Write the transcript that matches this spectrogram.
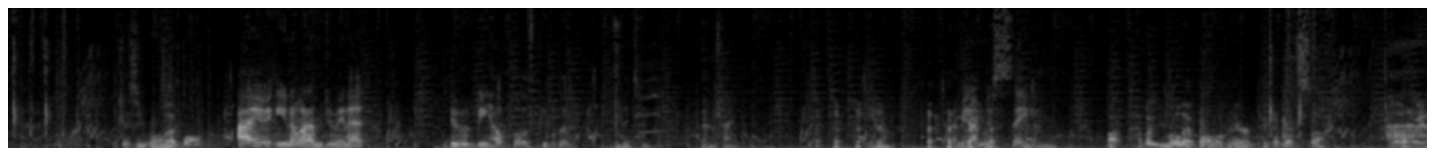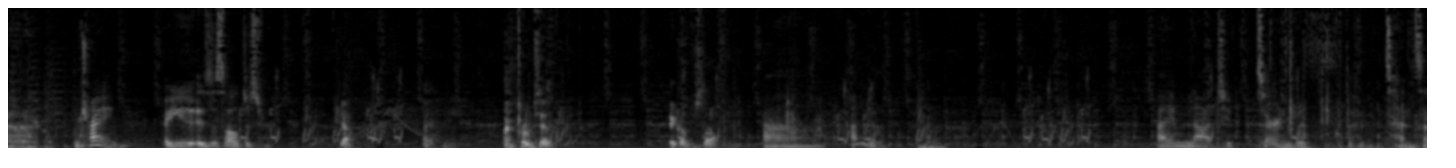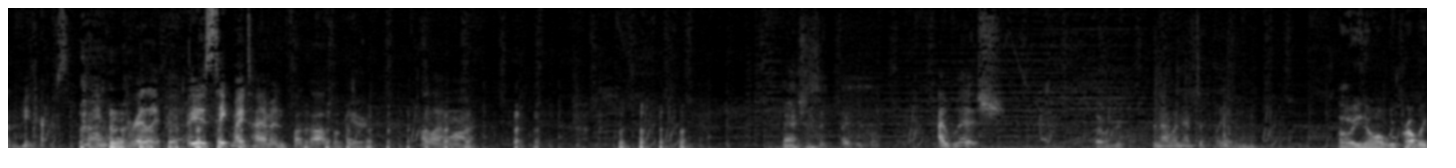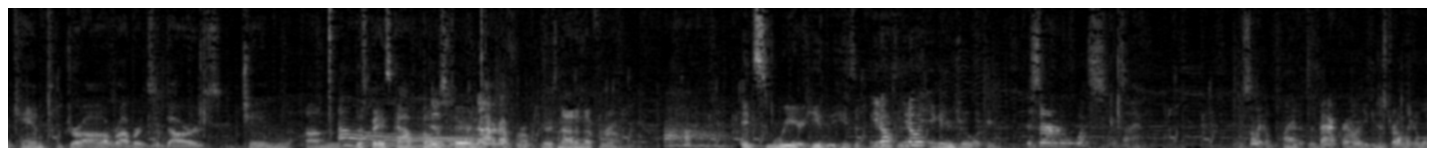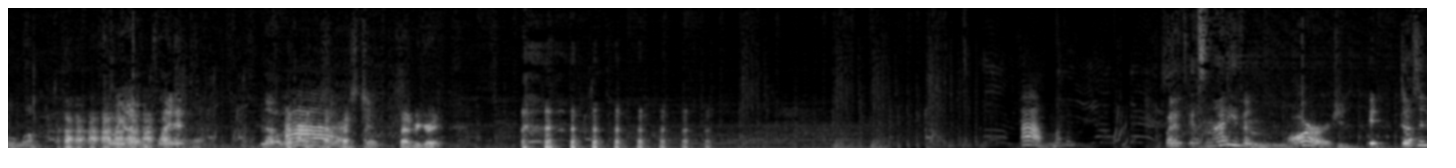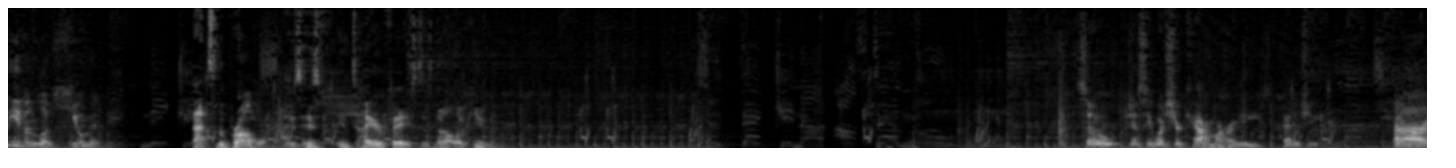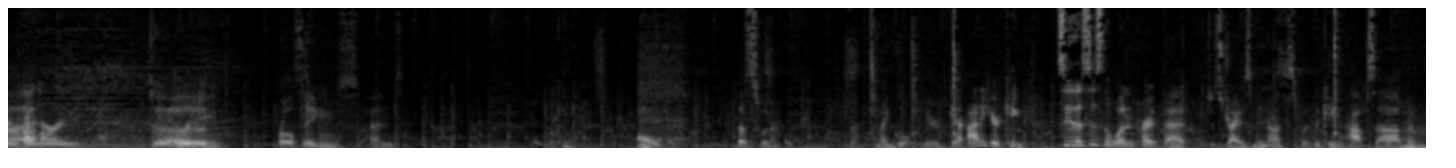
Guess you roll that ball. I. You know what? I'm doing it. It would be helpful if people didn't want to see the TV. I'm trying. You know. I mean, I'm just saying. Uh, how about you roll that ball over there and pick up that stuff? Oh yeah. I'm trying. Are you? Is this all just? For, Yeah. Hey, My pro tip. Pick up the stuff. uh, I'm doing. I'm not too concerned with the 10 centimeters. I mean, really. I just take my time and fuck off up here all I want. Matches it. I I wish. That would be fun. Then I wouldn't have to play anymore. Oh, you know what? We probably can't draw Robert Z'Dar's chin on the Space Cop Oh. poster. There's not enough room. There's not enough room. Oh. It's weird. He, he's a You know- he's you know what you can- unusual looking. Is there what's what's I? Is there like a planet in the background? You can just draw like a little lump coming out of the planet. And that'll be Ah. nice chin. That'd be great. Ah, mother. But it's, it's not even large. It, it doesn't even look human. That's the problem. Is his entire face does not look human. So Jesse, what's your Katamari strategy? Katamari, Uh, Katamari. To roll things and. looking. Oh, That's what I'm. That's my goal here. Get out of here, King. See, this is the one part that just drives me nuts when the King pops up. And,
